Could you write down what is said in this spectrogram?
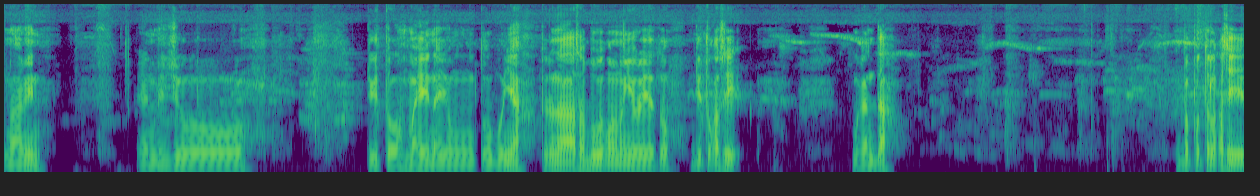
namin. Yan, medyo dito, mahina yung tubo niya. Pero nakasabugan ko ng urea to. Dito kasi, maganda. Iba po talaga kasi,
